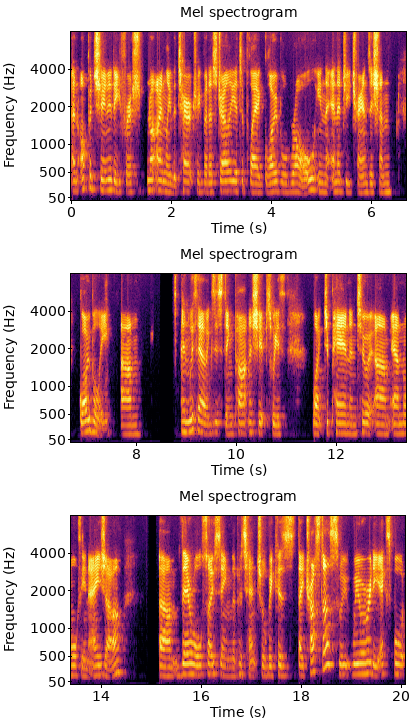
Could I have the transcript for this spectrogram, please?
an opportunity for not only the territory but Australia to play a global role in the energy transition globally. Um, and with our existing partnerships with like Japan and to um, our north in Asia, um, they're also seeing the potential because they trust us. We, we already export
